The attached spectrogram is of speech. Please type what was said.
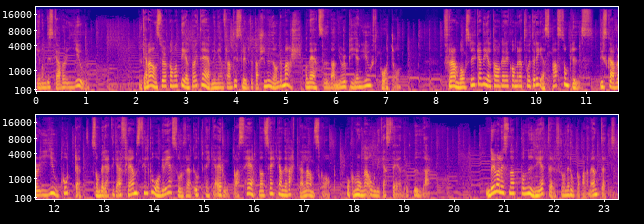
genom Discover EU. Du kan ansöka om att delta i tävlingen fram till slutet av 29 mars på nätsidan European Youth Portal. Framgångsrika deltagare kommer att få ett respass som pris, Discover EU-kortet, som berättigar främst till tågresor för att upptäcka Europas häpnadsväckande vackra landskap och många olika städer och byar. Du har lyssnat på nyheter från Europaparlamentet.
